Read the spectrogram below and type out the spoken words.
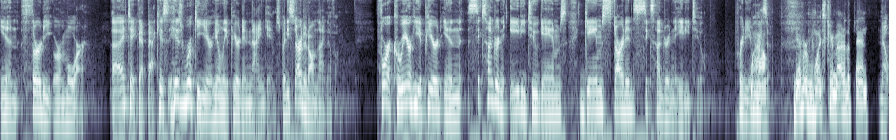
in 30 or more. Uh, I take that back. His his rookie year, he only appeared in nine games, but he started all nine of them. For a career, he appeared in 682 games. Games started 682. Pretty impressive. Wow. Never once came out of the pen. No.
